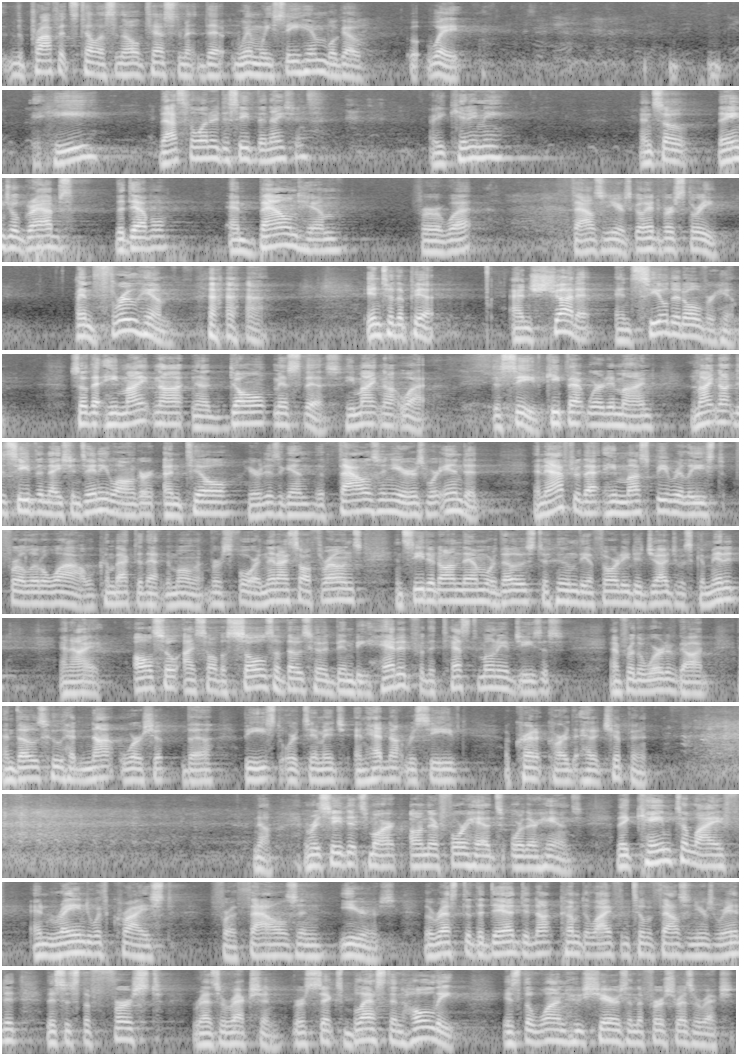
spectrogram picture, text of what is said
the prophets tell us in the Old Testament that when we see him, we'll go, wait. He? That's the one who deceived the nations? Are you kidding me? And so the angel grabs the devil and bound him for what? A thousand years. Go ahead to verse 3. And threw him into the pit and shut it and sealed it over him so that he might not, now don't miss this, he might not what? Deceive. Keep that word in mind. Might not deceive the nations any longer until, here it is again, the thousand years were ended. And after that, he must be released for a little while. We'll come back to that in a moment. Verse 4 And then I saw thrones, and seated on them were those to whom the authority to judge was committed. And I also I saw the souls of those who had been beheaded for the testimony of Jesus and for the word of God, and those who had not worshiped the beast or its image and had not received a credit card that had a chip in it. No, and received its mark on their foreheads or their hands. They came to life and reigned with Christ for a thousand years. The rest of the dead did not come to life until the thousand years were ended. This is the first resurrection. Verse 6 Blessed and holy is the one who shares in the first resurrection.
